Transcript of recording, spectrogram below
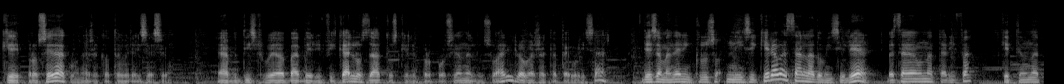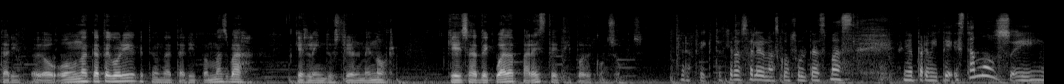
que proceda con una recategorización. La distribuidora va a verificar los datos que le proporciona el usuario y lo va a recategorizar. De esa manera incluso ni siquiera va a estar en la domiciliar, va a estar en una tarifa que tiene una tarifa o una categoría que tiene una tarifa más baja, que es la industrial menor, que es adecuada para este tipo de consumos. Perfecto, quiero hacerle unas consultas más, si me permite. Estamos eh,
